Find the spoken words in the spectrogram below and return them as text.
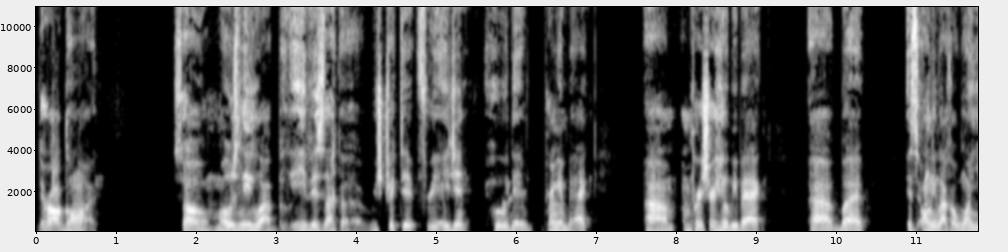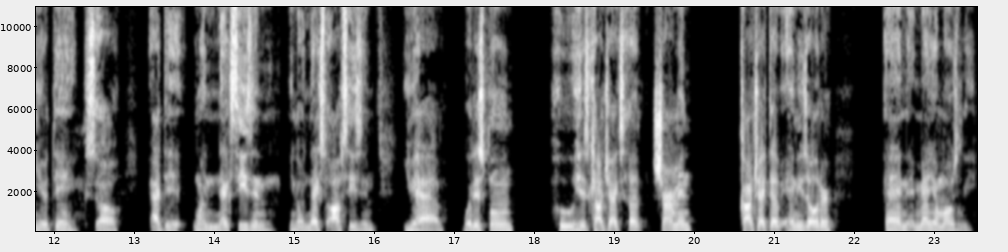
they're all gone. So Moseley, who I believe is like a restricted free agent, who they're bringing back, um, I'm pretty sure he'll be back, uh, but it's only like a one year thing. So at the when next season, you know, next off season, you have Witherspoon, who his contract's up, Sherman, contract up, and he's older, and Emmanuel Moseley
